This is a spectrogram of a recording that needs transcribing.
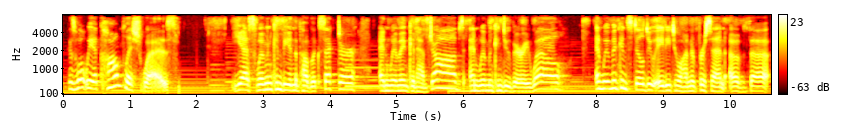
Because what we accomplished was yes, women can be in the public sector, and women can have jobs, and women can do very well, and women can still do 80 to 100% of the,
